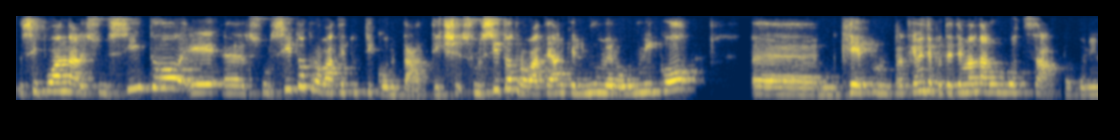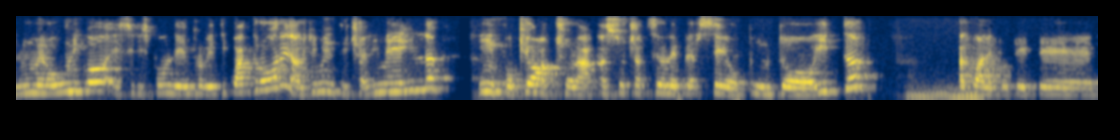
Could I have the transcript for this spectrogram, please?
si può andare sul sito e eh, sul sito trovate tutti i contatti, C- sul sito trovate anche il numero unico eh, che praticamente potete mandare un WhatsApp con il numero unico e si risponde entro 24 ore, altrimenti c'è l'email info chiocciola associazioneperseo.it al quale potete,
